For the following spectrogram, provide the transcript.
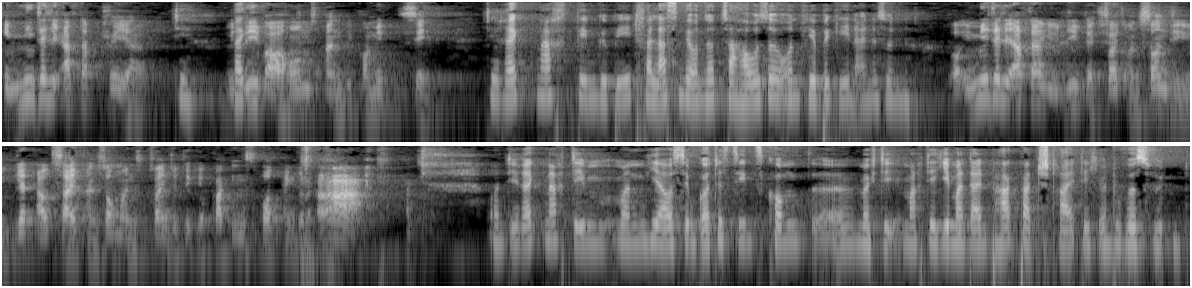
immediately after prayer, we leave our homes and we commit sin. Direkt nach dem Gebet verlassen wir unser Zuhause und wir begehen eine Sünde. Or immediately after you leave the church on Sunday, you get outside and someone is trying to take your parking spot and you're like, ah! Und direkt nachdem man hier aus dem Gottesdienst kommt, äh, möchte, macht dir jemand deinen Parkplatz streitig und du wirst wütend.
